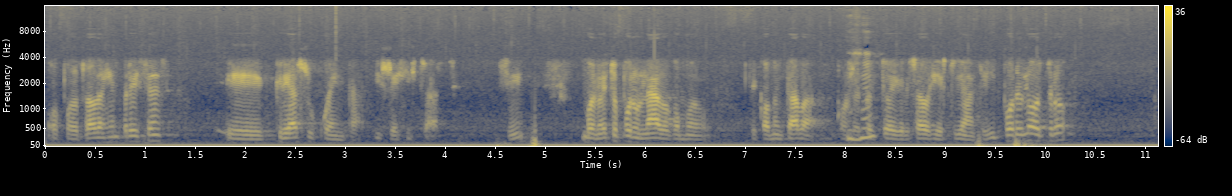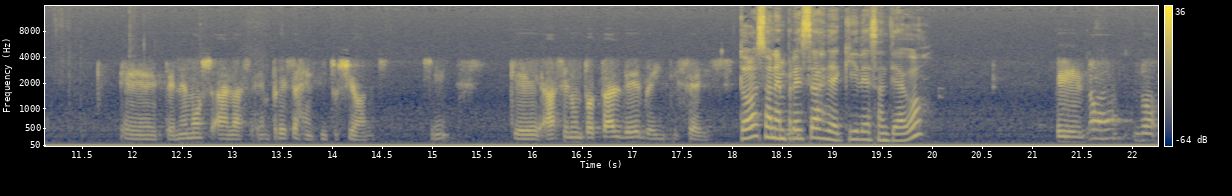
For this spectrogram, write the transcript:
o por otras empresas, eh, crear su cuenta y registrarse. ¿sí? Bueno, esto por un lado, como te comentaba, con respecto a egresados y estudiantes. Y por el otro, eh, tenemos a las empresas e instituciones, ¿sí? que hacen un total de 26. ¿Todas son empresas de aquí de Santiago? Eh, no, no,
